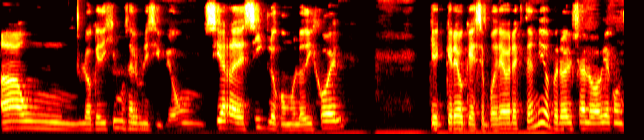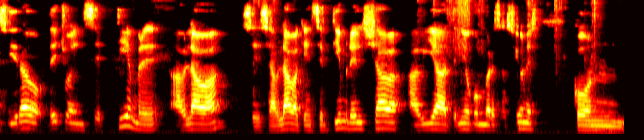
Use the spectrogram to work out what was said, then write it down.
a un, lo que dijimos al principio, un cierre de ciclo, como lo dijo él, que creo que se podría haber extendido, pero él ya lo había considerado. De hecho, en septiembre hablaba, se, hablaba que en septiembre él ya había tenido conversaciones con,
